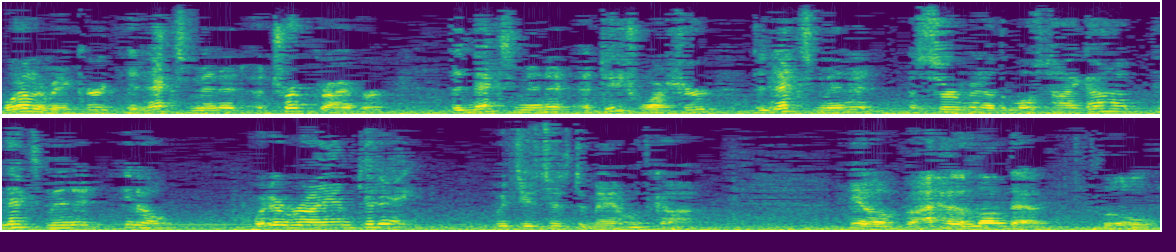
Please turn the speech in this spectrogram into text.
boilermaker, the next minute, a truck driver, the next minute, a dishwasher, the next minute, a servant of the Most High God, the next minute, you know, whatever I am today, which is just a man with God. You know, I love that little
